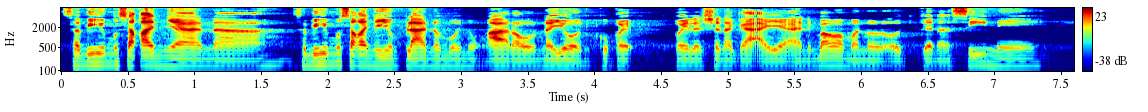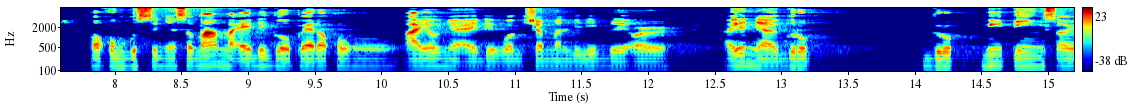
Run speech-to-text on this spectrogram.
sabihin mo sa kanya na sabihin mo sa kanya yung plano mo nung araw na yon kung, kay, kailan siya nag-aaya halimbawa manonood ka ng sine o kung gusto niya sumama edi go pero kung ayaw niya edi wag siya manlilibre or ayun nga group group meetings or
